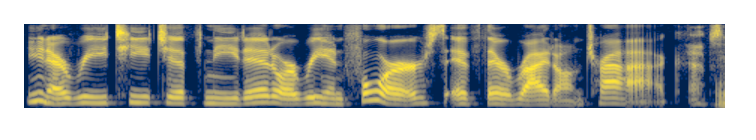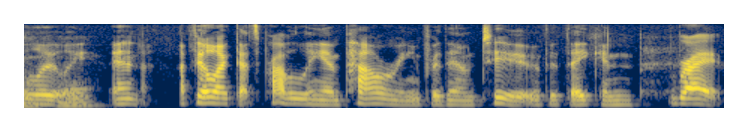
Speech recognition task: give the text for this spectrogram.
you know, reteach if needed or reinforce if they're right on track. Absolutely, and I feel like that's probably empowering for them too, that they can Right.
